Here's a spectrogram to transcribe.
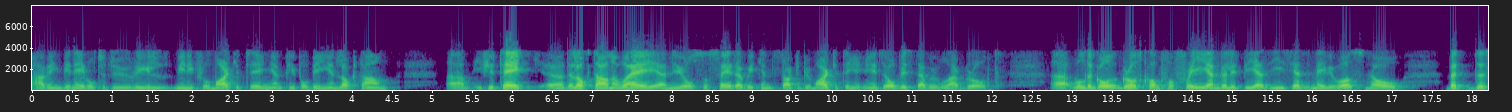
having been able to do real meaningful marketing and people being in lockdown. Um, if you take uh, the lockdown away and you also say that we can start to do marketing again, it's obvious that we will have growth. Uh, will the growth come for free and will it be as easy as it maybe was? No. But does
